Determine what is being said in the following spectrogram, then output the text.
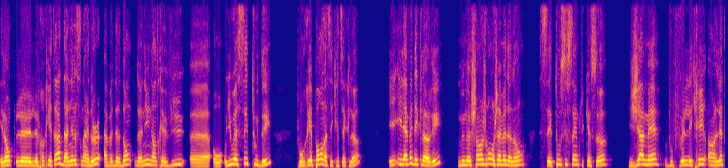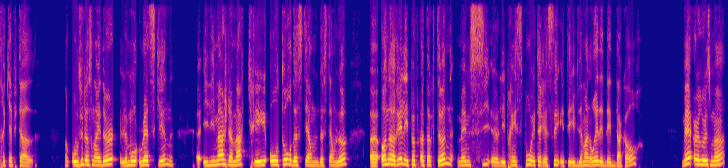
Et donc, le, propriétaire Daniel Snyder avait donc donné une entrevue euh, au USA Today pour répondre à ces critiques-là. Et il avait déclaré Nous ne changerons jamais de nom. C'est aussi simple que ça. Jamais vous pouvez l'écrire en lettres capitales. Donc, aux yeux de Snyder, le mot Redskin euh, et l'image de marque créée autour de ce terme-là euh, honorait les peuples autochtones, même si les principaux intéressés étaient évidemment loin d'être d'accord. Mais heureusement,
